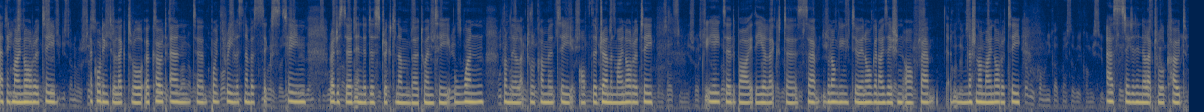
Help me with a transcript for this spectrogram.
ethnic minority according to electoral uh, code and uh, point three list number 16 registered in the district number 21 from the electoral committee of the german minority created by the electors uh, belonging to an organization of national minority as stated in the electoral code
